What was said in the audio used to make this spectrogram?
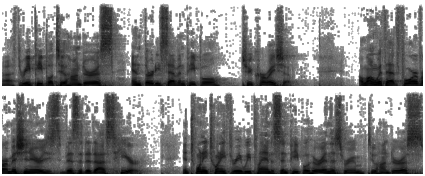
uh, three people to Honduras, and 37 people to Croatia. Along with that, four of our missionaries visited us here. In 2023, we plan to send people who are in this room to Honduras,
